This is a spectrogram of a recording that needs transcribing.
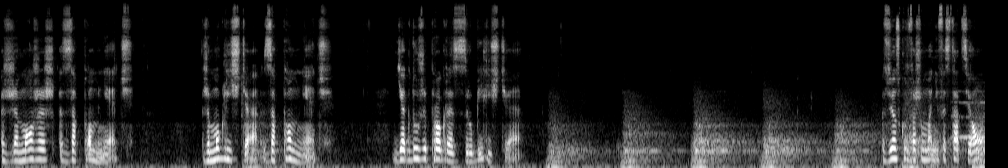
że możesz zapomnieć, że mogliście zapomnieć, jak duży progres zrobiliście w związku z Waszą manifestacją,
